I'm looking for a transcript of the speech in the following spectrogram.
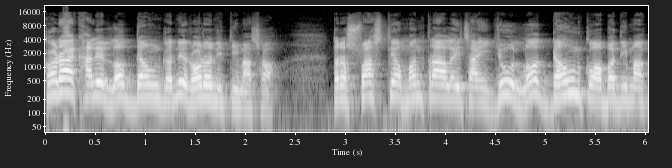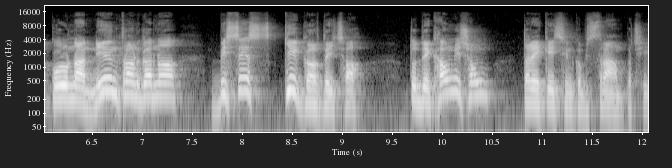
कडा खाले लकडाउन गर्ने रणनीतिमा छ। तर स्वास्थ्य मन्त्रालय चाहिँ यो लकडाउनको अवधिमा कोरोना नियन्त्रण गर्न विशेष के गर्दैछ? त देखाउनेछौँ। तर एकैछिनको विश्रामपछि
